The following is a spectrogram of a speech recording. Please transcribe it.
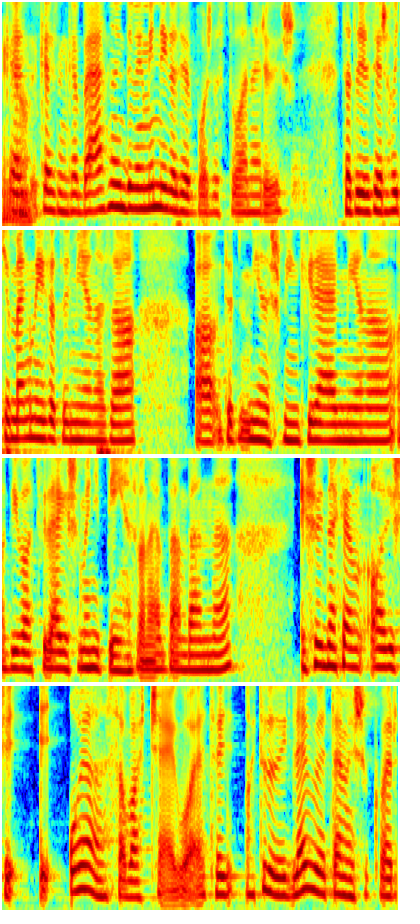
kezd, kezdünk ebbe átmenni, de még mindig azért borzasztóan erős. Tehát, hogy azért, hogyha megnézed, hogy milyen az a a, tehát milyen a sminkvilág, milyen a, a divatvilág, és hogy mennyi pénz van ebben benne. És hogy nekem az is egy, egy olyan szabadság volt, hogy, hogy tudod, hogy leültem, és akkor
